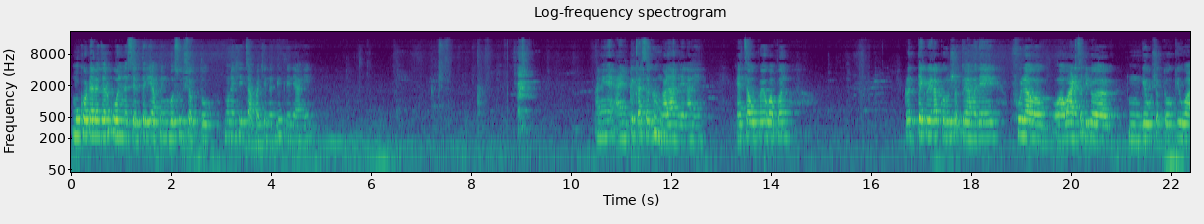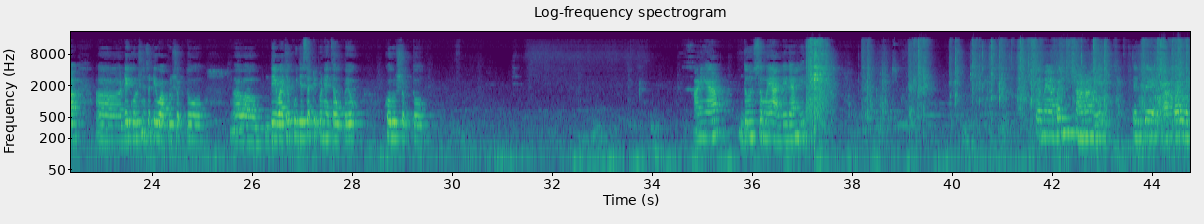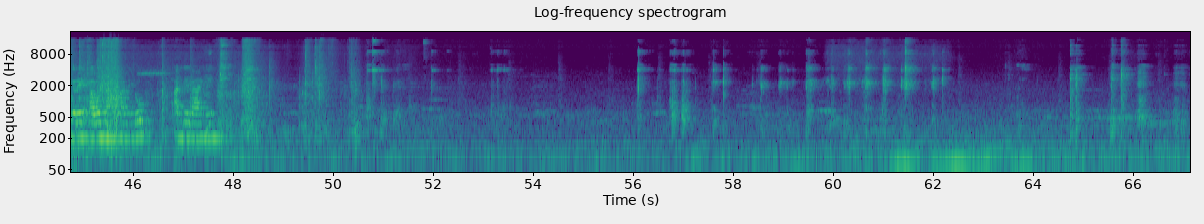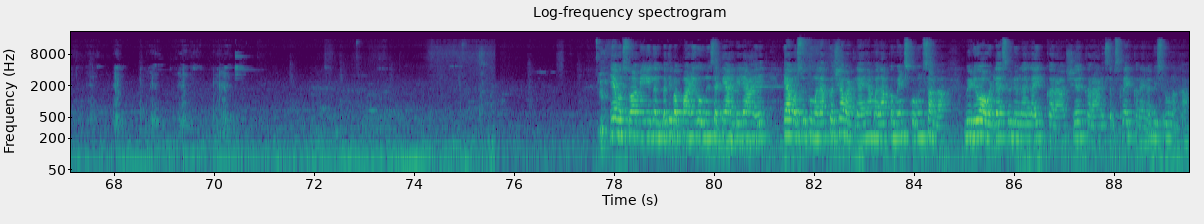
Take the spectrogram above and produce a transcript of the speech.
मुखोट्याला जर होल नसेल तरी आपण बसू शकतो म्हणून अशी चापाची नथ घेतलेली आहे. हे अँटिक असं घंगाळा आणलेला आहे याचा उपयोग आपण प्रत्येक वेळेला करू शकतो. यामध्ये फुलं वाहण्यासाठी घेऊ शकतो किंवा डेकोरेशनसाठी वापरू शकतो. देवाच्या पूजेसाठी पण याचा उपयोग करू शकतो. आणि या दोन समय आणलेल्या आहेत. समय पण छान आहेत त्याचे आकार वगैरे आवडणार आम्ही लोक आणलेला आहे. या वस्तू आम्ही गणपती बाप्पा आणि गौरींसाठी आणलेल्या आहेत. या वस्तू तुम्हाला कशा वाटल्या ह्या मला कमेंट्स करून सांगा. व्हिडिओ आवडल्यास व्हिडिओला लाईक करा शेअर करा आणि सबस्क्राईब करायला विसरू नका.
